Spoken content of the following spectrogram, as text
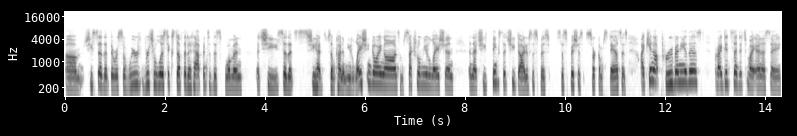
Um, she said that there was some weird ritualistic stuff that had happened to this woman. That she said that she had some kind of mutilation going on, some sexual mutilation, and that she thinks that she died of suspicious, suspicious circumstances. I cannot prove any of this, but I did send it to my NSA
